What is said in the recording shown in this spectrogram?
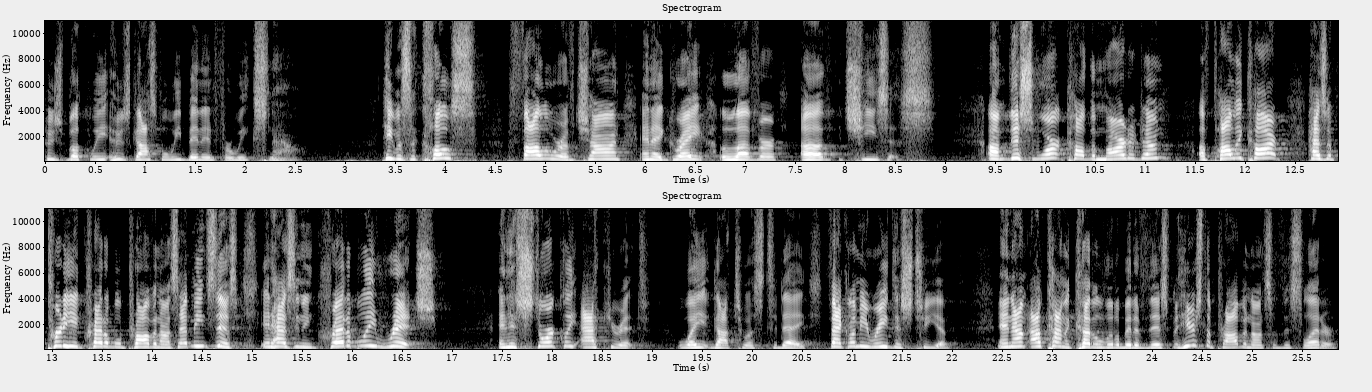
whose book we, whose gospel we've been in for weeks now. He was a close follower of John and a great lover of Jesus. Um, this work called the Martyrdom of Polycarp has a pretty incredible provenance. That means this it has an incredibly rich and historically accurate way it got to us today. In fact, let me read this to you. And i will kind of cut a little bit of this, but here's the provenance of this letter.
